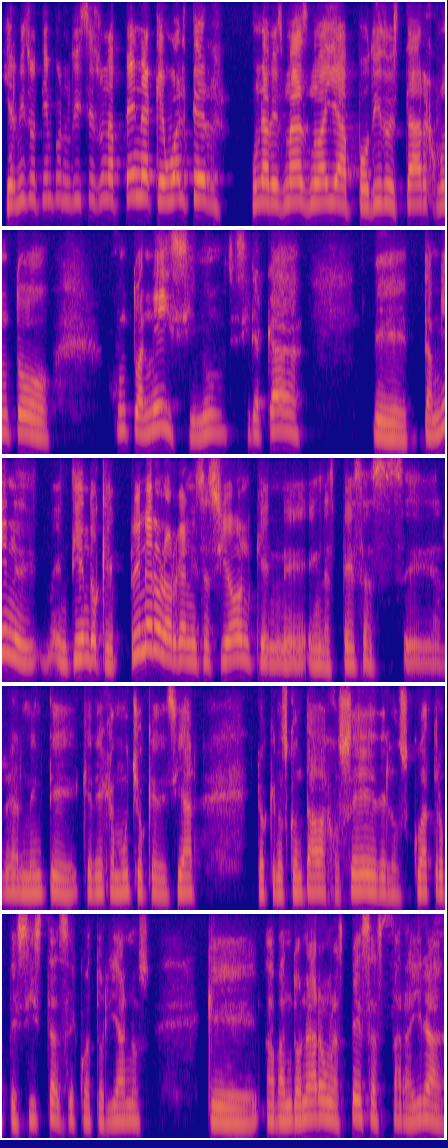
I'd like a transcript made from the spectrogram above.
y al mismo tiempo nos dice, es una pena que Walter una vez más no haya podido estar junto junto a Neisy, ¿no? Es decir, acá eh, también eh, entiendo que primero la organización que en, eh, las pesas realmente que deja mucho que desear, lo que nos contaba José de los cuatro pesistas ecuatorianos que abandonaron las pesas para ir a,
